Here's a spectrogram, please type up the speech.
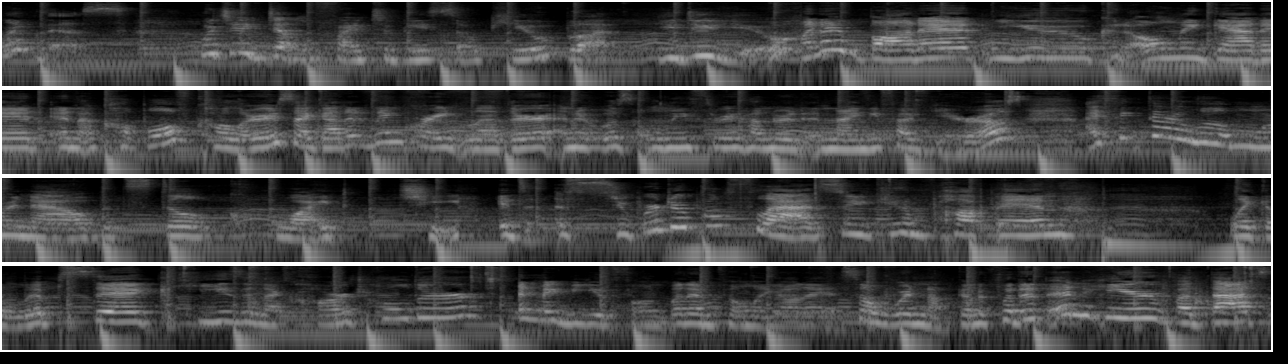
like this which I don't find to be so cute, but you do you. When I bought it, you could only get it in a couple of colors. I got it in great leather and it was only 395 euros. I think they're a little more now, but still quite cheap. It's a super duper flat, so you can pop in like a lipstick, keys, and a card holder, and maybe your phone, but I'm filming on it, so we're not gonna put it in here, but that's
